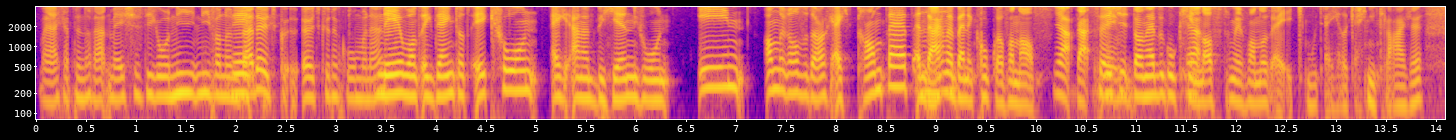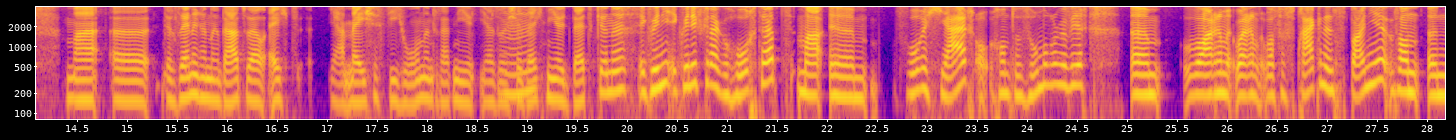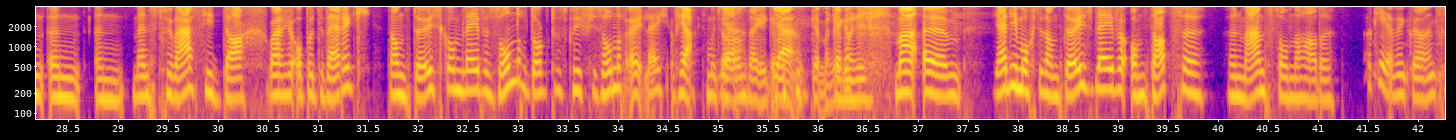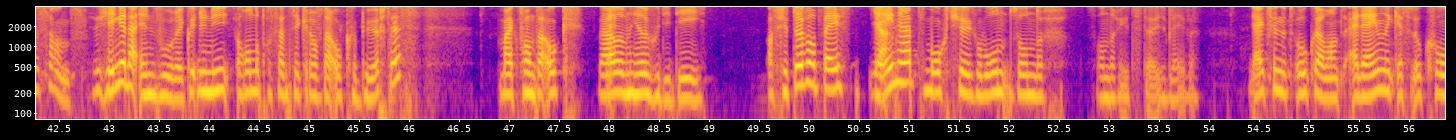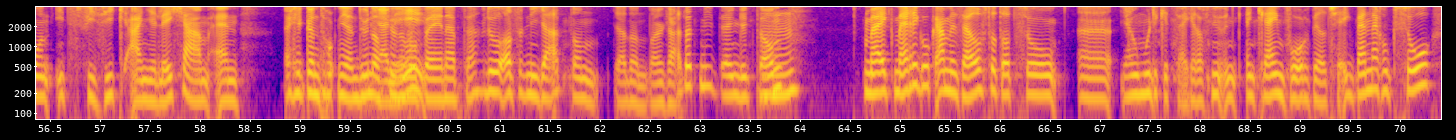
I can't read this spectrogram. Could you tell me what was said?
maar ja, je hebt inderdaad meisjes die gewoon niet, niet van hun Nee. bed uit, uit kunnen komen. Hè? Nee, want ik denk dat ik gewoon echt aan het begin gewoon één, anderhalve dag echt krampen heb. En daarna ben ik er ook wel vanaf. Mhm. Ja, Da- same. weet je, dan heb ik ook geen Ja. last er meer van. Dus ik moet eigenlijk echt niet klagen. Maar eh, er zijn er inderdaad wel echt ja, meisjes die gewoon inderdaad niet, ja, zoals Mhm. je zegt, niet uit bed kunnen. Ik weet, niet, ik weet niet of je dat gehoord hebt, maar ehm, vorig jaar, rond de zomer ongeveer, ehm, waren, waren, was er sprake in Spanje van een, een, een menstruatiedag waar je op het werk dan thuis kon blijven zonder doktersbriefje, zonder uitleg. Of ja, ik moet wel Ja. dan zeggen, ik heb, Ja, ik heb mijn regels. Maar ehm, ja, die mochten dan thuis blijven omdat ze hun maandstonden hadden. Oké, dat vind ik wel interessant. Ze gingen dat invoeren. Ik weet nu niet 100% zeker of dat ook gebeurd is. Maar ik vond dat ook wel een heel goed idee. Als je te veel Ja. pijn hebt, mocht je gewoon zonder, zonder iets thuis blijven. Ja, ik vind het ook wel, want uiteindelijk is het ook gewoon iets fysiek aan je lichaam. En En je kunt er ook niet aan doen als Ja, je nee. zoveel pijn hebt. Hè? ik bedoel, als het niet gaat, dan, ja, dan, dan gaat het niet, denk ik dan. Mhm. Maar ik merk ook aan mezelf dat dat zo... eh, ja, hoe moet ik het zeggen? Dat is nu een, een klein voorbeeldje. Ik ben daar ook zo...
